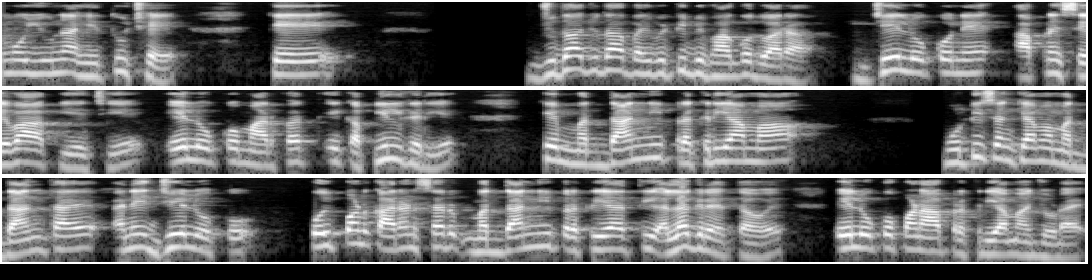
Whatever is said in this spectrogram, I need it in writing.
એમઓયુના હેતુ છે કે જુદા જુદા વહીવટી વિભાગો દ્વારા જે લોકોને આપણે સેવા આપીએ છીએ, એ લોકો મારફત એક અપીલ કરીએ કે મતદાનની પ્રક્રિયામાં મોટી સંખ્યામાં મતદાન થાય અને જે લોકો કોઈ પણ કારણસર મતદાનની પ્રક્રિયાથી અલગ રહેતા હોય, એ લોકો પણ આ પ્રક્રિયામાં જોડાય.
